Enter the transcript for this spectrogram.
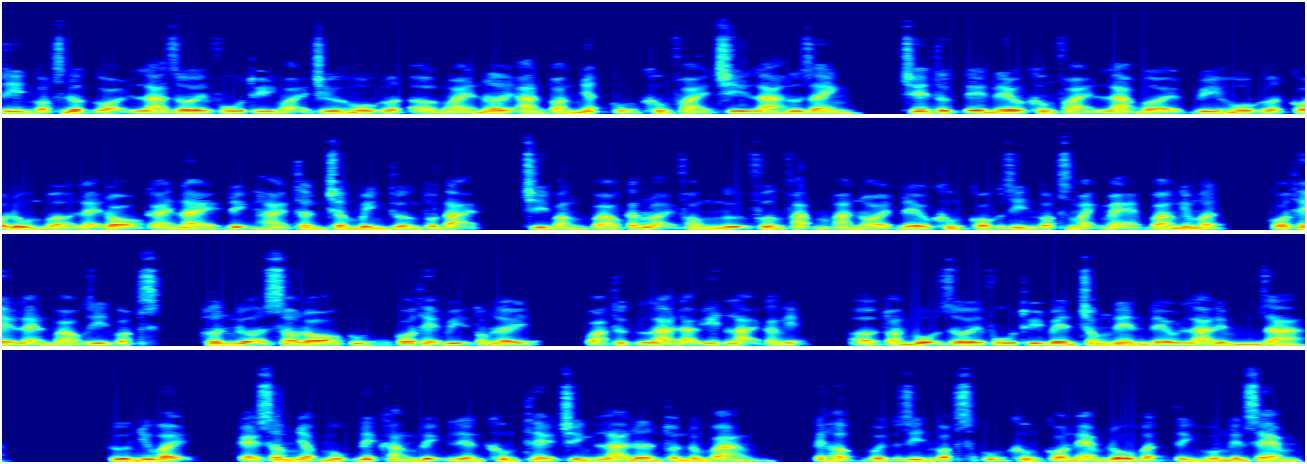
Gingotts được gọi là giới phù thủy ngoại trừ hổ gợt ở ngoài nơi an toàn nhất cũng không phải chỉ là hư danh, trên thực tế nếu không phải là bởi vì hổ gợt có đủ bợ lẽ đỏ cái này định hải thần châm bình thường tồn tại, chỉ bằng vào các loại phòng ngự phương pháp mà nói đều không có Gingotts mạnh mẽ và nghiêm mật, có thể lẻn vào Gingotts, hơn nữa sau đó cũng có thể bị tóm lấy, quả thực là đã ít lại càng ít, ở toàn bộ giới phù thủy bên trong nên đều là đếm ra. Cứ như vậy, kẻ xâm nhập mục đích khẳng định liền không thể chính là đơn thuần đồng vàng, kết hợp với Jin Gingotts cũng không có ném đồ vật tình huống đến xem,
